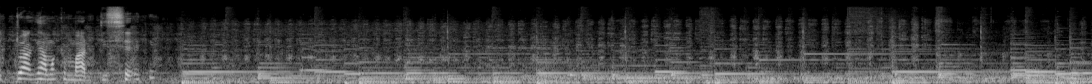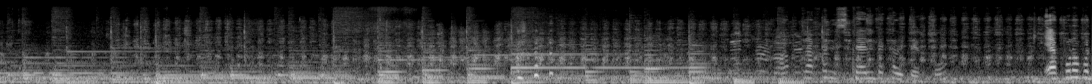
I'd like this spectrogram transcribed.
একটু আগে আমাকে মার দিছে। স্টাইলটা খালি দেখো। এখন আবার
